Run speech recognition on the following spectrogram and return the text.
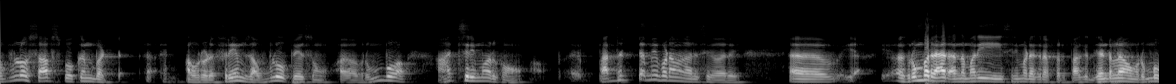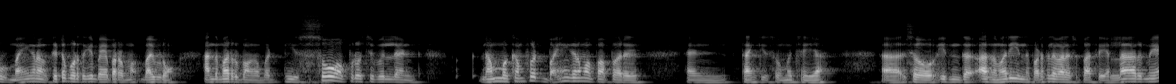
அவ்வளோ சாஃப்ட் ஸ்போக்கன் பட் அவரோட ஃப்ரேம்ஸ் அவ்வளோ பேசும். ரொம்ப ஆச்சரியமாக இருக்கும். பதட்டமே படம் வேலை செய்வார். அது ரொம்ப ரேர் அந்த மாதிரி சினிமாட்டோகிராஃபர் பார்க்க ஜென்ரலாக அவங்க ரொம்ப பயங்கரம். கிட்ட போகிறதுக்கே பயப்படுற பயப்படும் பயப்படுவோம். அந்த மாதிரி இருப்பாங்க. But he so so and நம்ம கம்ஃபர்ட் பயங்கரமாக பார்ப்பாரு and thank you so much ஐயா. ஸோ இந்த அந்த மாதிரி இந்த படத்தில் வேலை பார்த்த எல்லாருமே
